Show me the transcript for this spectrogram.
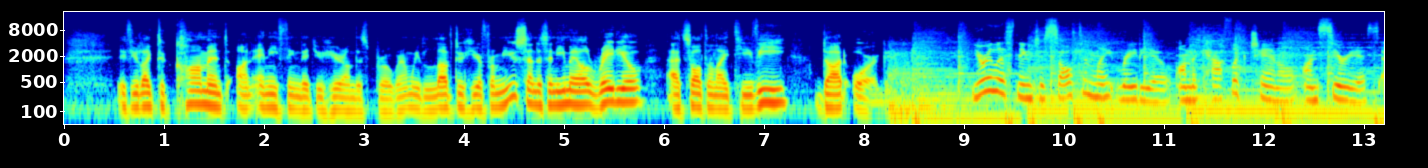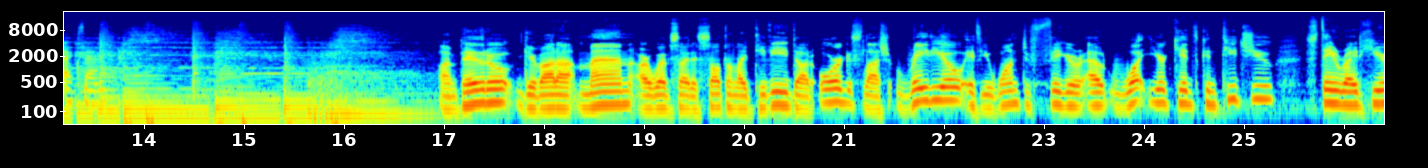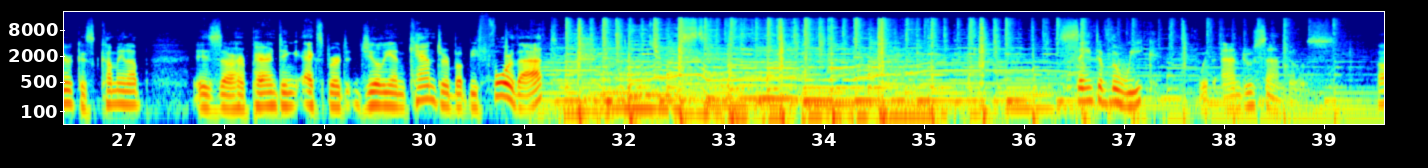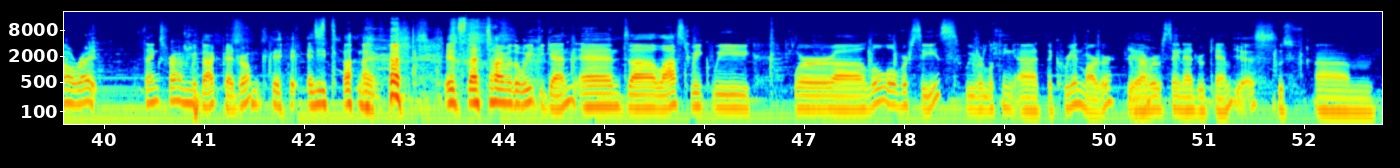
If you'd like to comment on anything that you hear on this program, we'd love to hear from you. Send us an email, radio at saltandlighttv.org. You're listening to Salt and Light Radio on the Catholic channel on Sirius XM. I'm Pedro Guevara Mann. Our website is saltandlighttv.org slash radio. If you want to figure out what your kids can teach you, stay right here because coming up is our parenting expert, Jillian Cantor. But before that, Saint of the Week with Andrew Santos. All right. Thanks for having me back, Pedro. Anytime. it's that time of the week again. And uh, last week we were uh, a little overseas. We were looking at the Korean martyr. You Yeah. remember St. Andrew Kim? yes. Who's um,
